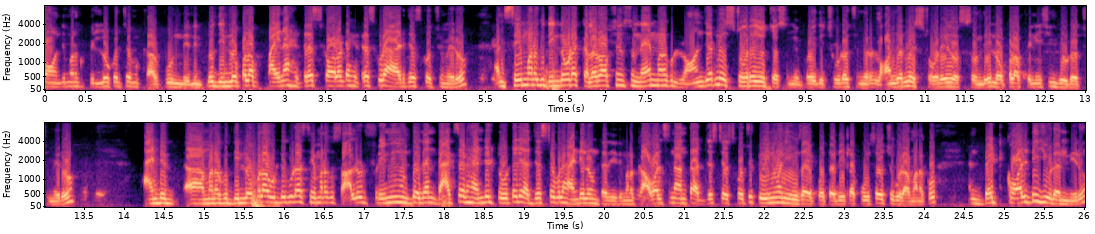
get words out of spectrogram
బాగుంది. మనకు పిల్లో కొంచెం కడుపు ఉంది దీంట్లో. దీని లోపల పైన హెడ్ రెస్ట్ కావాలంటే హెడ్ రెస్ట్ కూడా యాడ్ చేసుకోవచ్చు మీరు. అండ్ సేమ్ మనకు దీంట్లో కూడా కలర్ ఆప్షన్స్ ఉన్నాయి. అండ్ మనకు లాంజర్లో స్టోరేజ్ వచ్చేస్తుంది. ఇప్పుడు ఇది చూడొచ్చు మీరు. లాంజర్లో స్టోరేజ్ వస్తుంది. లోపల ఫినిషింగ్ చూడొచ్చు మీరు. అండ్ మనకు దీని లోపల వుడ్ కూడా సేమ్ మనకు సాలిడ్ ఫ్రేమింగ్ ఉంటుంది. And back side handle totally adjustable handle ఉంటుంది. ఇది మనకు కావాల్సిన అంత అడ్జస్ట్ చేసుకోవచ్చు. టూ ఇన్ వన్ యూజ్ అయిపోతుంది. ఇట్లా కూర్చోవచ్చు కూడా మనకు. అండ్ బెడ్ క్వాలిటీ చూడండి మీరు.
